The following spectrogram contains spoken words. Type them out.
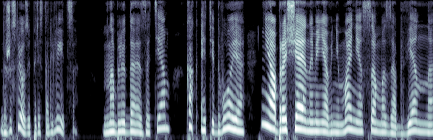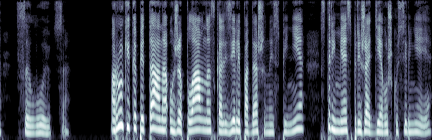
даже слезы перестали литься, наблюдая за тем, как эти двое, не обращая на меня внимания, самозабвенно целуются. Руки капитана уже плавно скользили по Дашиной спине, стремясь прижать девушку сильнее.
